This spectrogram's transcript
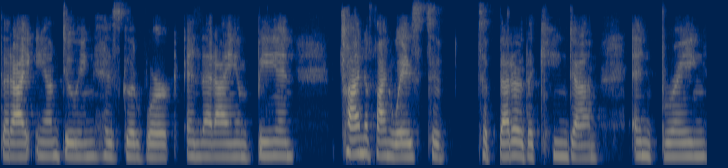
that I am doing His good work, and that I am being trying to find ways to to better the kingdom and bring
